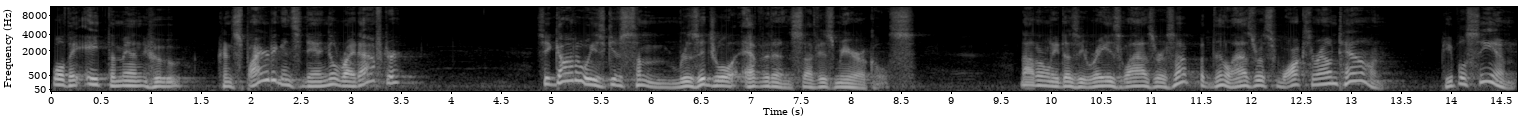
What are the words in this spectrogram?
Well, they ate the men who conspired against Daniel right after. See, God always gives some residual evidence of his miracles. Not only does he raise Lazarus up, but then Lazarus walks around town. People see him.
